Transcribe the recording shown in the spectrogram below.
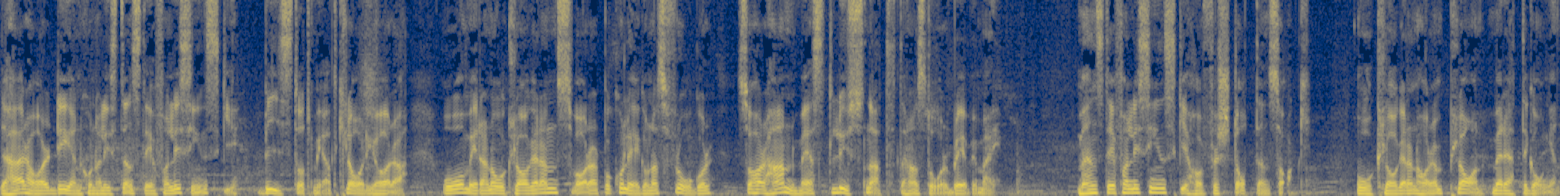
Det här har DN-journalisten Stefan Lisinski bistått med att klargöra och medan åklagaren svarar på kollegornas frågor så har han mest lyssnat där han står bredvid mig. Men Stefan Lisinski har förstått en sak. Åklagaren har en plan med rättegången.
